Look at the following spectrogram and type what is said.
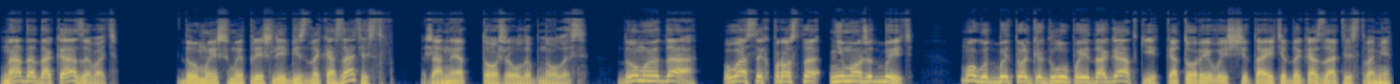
надо доказывать». «Думаешь, мы пришли без доказательств?» Жанет тоже улыбнулась. «Думаю, да. У вас их просто не может быть могут быть только глупые догадки, которые вы считаете доказательствами».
